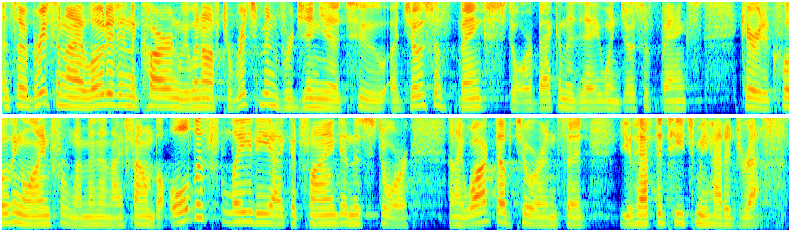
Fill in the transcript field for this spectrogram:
And so Bruce and I loaded in a car and we went off to Richmond, Virginia to a Joseph Banks store back in the day when Joseph Banks carried a clothing line for women. And I found the oldest lady I could find in the store. And I walked up to her and said, You have to teach me how to dress.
